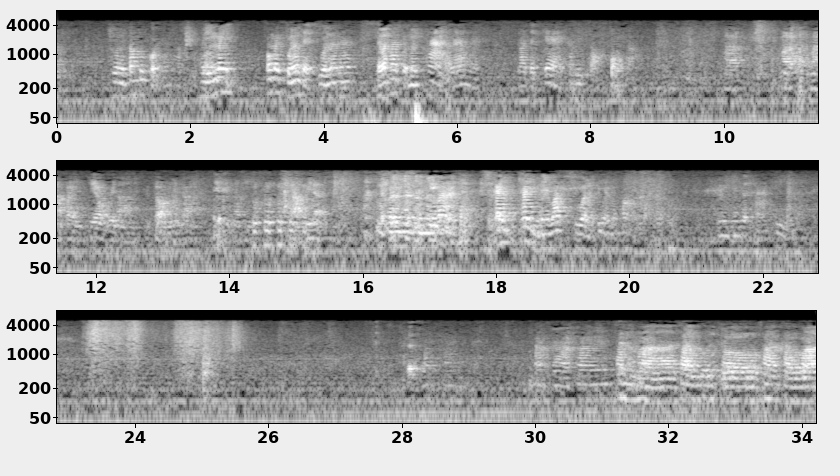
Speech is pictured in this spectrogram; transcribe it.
ชวนต้องทุกกฎนะครับทีนี้ไม่ก็ไม่ควรตั้งแต่ชวนแล้วนะ แต่ว่าถ้าเกิดมันพลาดแล้วไงเราจะแก้ขั้นที่สองครับมามาถัดมาไปเที่ยวเวลาสองนาฬิกาเจ็ดนาทีสามวินาทีแต่ก็จะมีว่าถ้าถ้าอยู่ในวัดชวนก็ยังไม่ต้องมีสถานที่ สัมมาสัมพุทโธภาควา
